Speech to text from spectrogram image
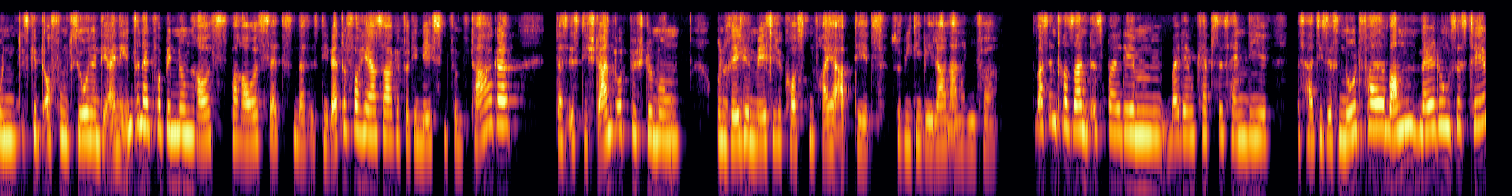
und es gibt auch Funktionen, die eine Internetverbindung raus, voraussetzen. Das ist die Wettervorhersage für die nächsten fünf Tage. Das ist die Standortbestimmung und regelmäßige kostenfreie Updates sowie die WLAN-Anrufe. Was interessant ist bei dem, bei dem Capsys-Handy, es hat dieses Notfallwarnmeldungssystem.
